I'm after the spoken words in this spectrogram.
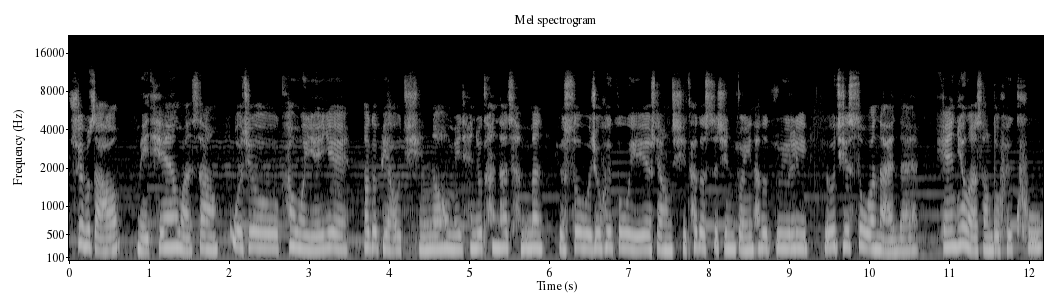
睡不着。每天晚上我就看我爷爷那个表情，然后每天就看他沉闷。有时候我就会跟我爷爷讲其他的事情，转移他的注意力。尤其是我奶奶，天天晚上都会哭，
